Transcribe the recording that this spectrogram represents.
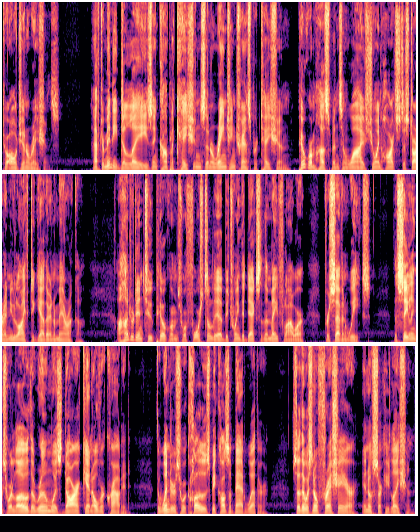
to all generations. After many delays and complications in arranging transportation, pilgrim husbands and wives joined hearts to start a new life together in America. A 102 pilgrims were forced to live between the decks of the Mayflower for seven weeks. The ceilings were low, the room was dark and overcrowded. The windows were closed because of bad weather, so there was no fresh air and no circulation.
